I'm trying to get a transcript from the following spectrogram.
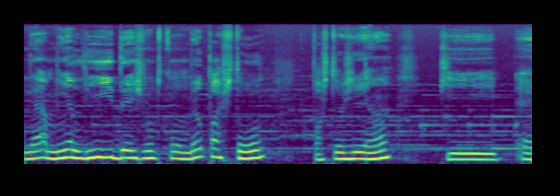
Né? A minha líder, junto com o meu pastor, pastor Jean, que é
